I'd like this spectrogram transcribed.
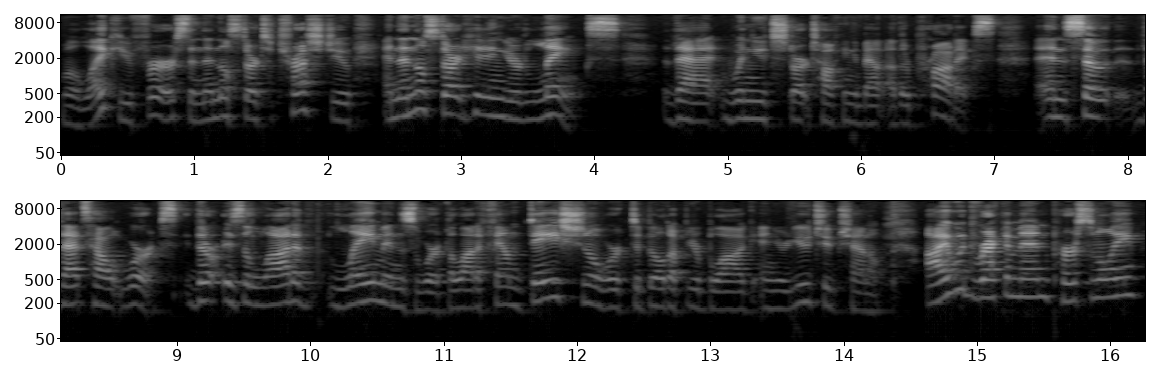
well, like you first, and then they'll start to trust you. And then they'll start hitting your links that when you start talking about other products. And so that's how it works. There is a lot of layman's work, a lot of foundational work to build up your blog and your YouTube channel. I would recommend personally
